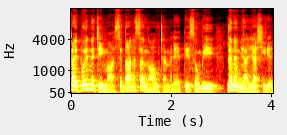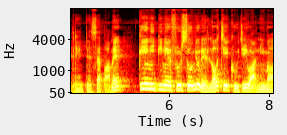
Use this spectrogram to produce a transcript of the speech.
တိုက်ပွဲနှစ်ကြိမ်မှာစစ်သား25ဦးထပ်မံတေဆုံးပြီးလက်နက်များရရှိတဲ့တဲ့တင်တင်ဆက်ပါမယ်။ ကရင်ပြည်နယ်ဖရူဆိုမြို့နယ်လောကျေးခုကျေးရွာအနီးမှာ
